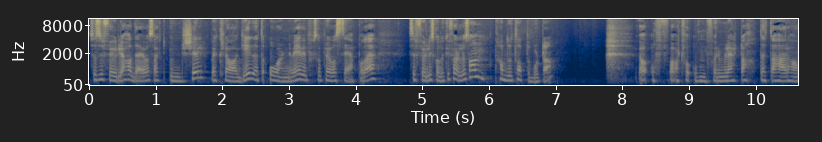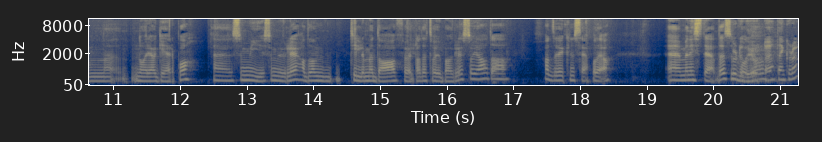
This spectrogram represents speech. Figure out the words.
Så selvfølgelig hadde jeg jo sagt unnskyld, beklager, dette ordner vi. Vi skal prøve å se på det. Selvfølgelig skal du ikke føle det sånn. Hadde du tatt det bort da? Ja, off- I hvert fall omformulert da. dette her han eh, nå reagerer på. Eh, Så mye som mulig. Hadde han til og med da følt at dette var ubehagelig, så ja, da hadde vi kunnet se på det, ja. Eh, Men i stedet så Burde du gjort det, tenker du?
